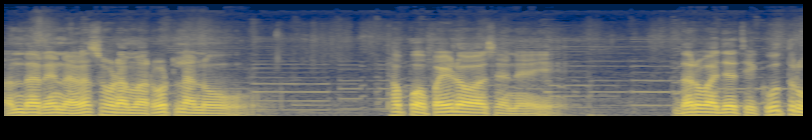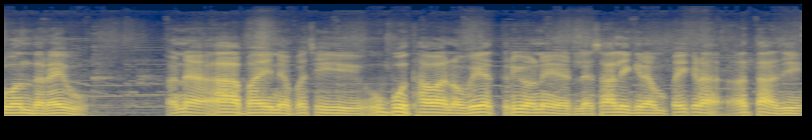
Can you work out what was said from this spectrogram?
અંદર એના રસોડામાં રોટલાનો થપ્પો પડ્યો હશે ને દરવાજેથી કૂતરું અંદર આવ્યું. અને આ ભાઈને પછી ઊભું થવાનો વેત રહ્યો નહીં એટલે શાલિગ્રામ પકડા હતા જે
